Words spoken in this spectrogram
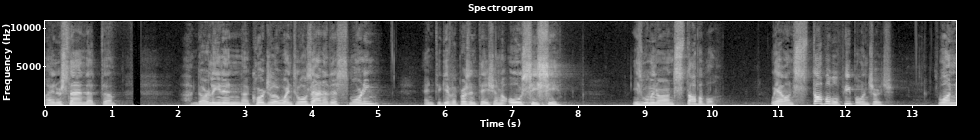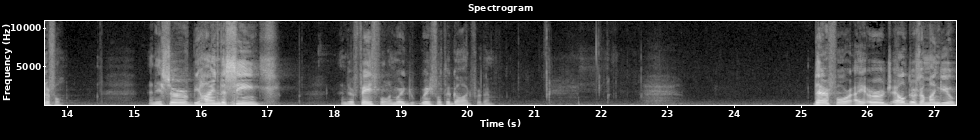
I understand that uh, Darlene and uh, Cordula went to Hosanna this morning and to give a presentation on OCC. These women are unstoppable. We have unstoppable people in church. It's wonderful. And they serve behind the scenes, and they're faithful, and we're grateful to God for them. Therefore, I urge elders among you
